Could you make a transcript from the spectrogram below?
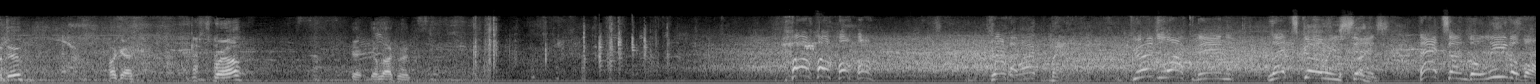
Want to? Okay. Squirrel? Okay, good luck, man. Good luck, man. Good luck, man. Let's go, he says. That's unbelievable.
